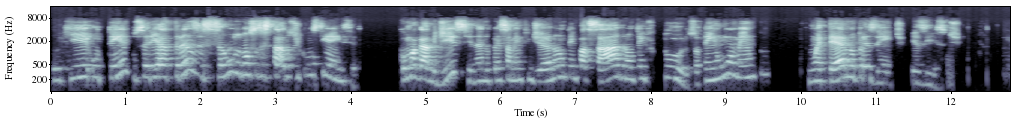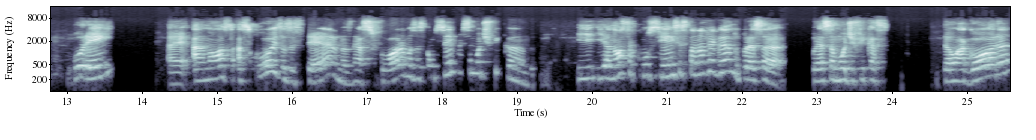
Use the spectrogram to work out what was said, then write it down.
Porque o tempo seria a transição dos nossos estados de consciência. Como a Gabi disse, né, no pensamento indiano não tem passado, não tem futuro, só tem um momento, um eterno presente que existe. Porém, é, a nossa, as coisas externas, né, as formas estão sempre se modificando. E, e, a nossa consciência está navegando por essa, por essa modificação. Então, agora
